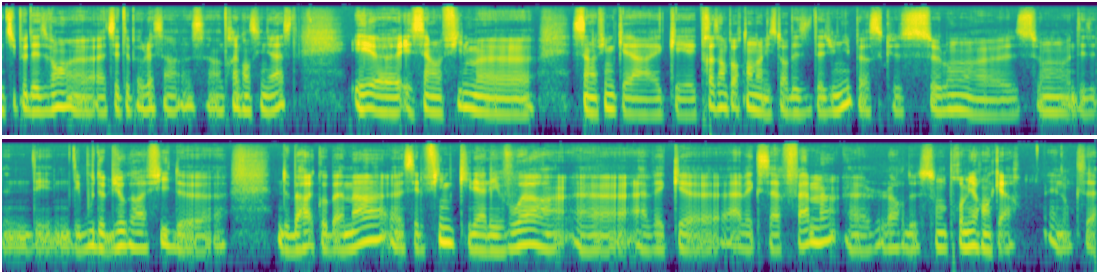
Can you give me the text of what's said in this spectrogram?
petit peu décevant, euh, à cette époque-là, c'est un, un très grand cinéaste. Et, c'est un film, c'est un film qui, est très important dans l'histoire des États-Unis parce que selon, des, bouts de biographie de, Barack Obama, c'est le film qu'il est allé voir avec, avec sa femme lors de son premier encart. Et donc ça,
